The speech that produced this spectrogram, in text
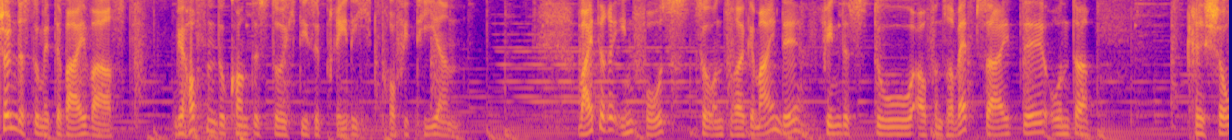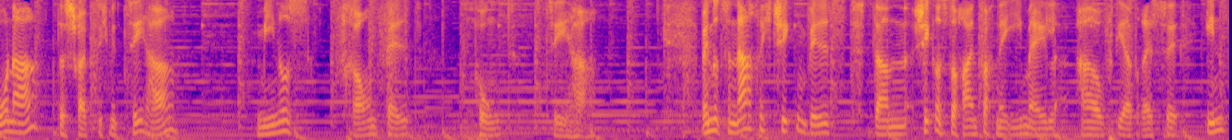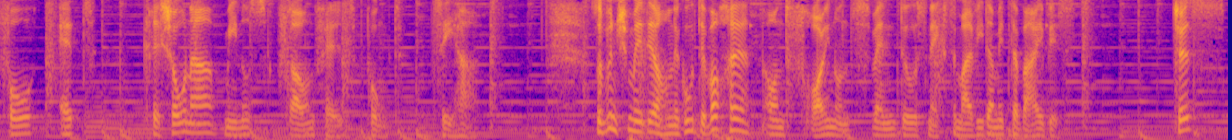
Schön, dass du mit dabei warst. Wir hoffen, du konntest durch diese Predigt profitieren. Weitere Infos zu unserer Gemeinde findest du auf unserer Webseite unter Krishona, das schreibt sich mit ch, minus frauenfeld.ch. Wenn du uns eine Nachricht schicken willst, dann schick uns doch einfach eine E-Mail auf die Adresse info at krishona-frauenfeld.ch. So wünschen wir dir noch eine gute Woche und freuen uns, wenn du das nächste Mal wieder mit dabei bist. Tschüss!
